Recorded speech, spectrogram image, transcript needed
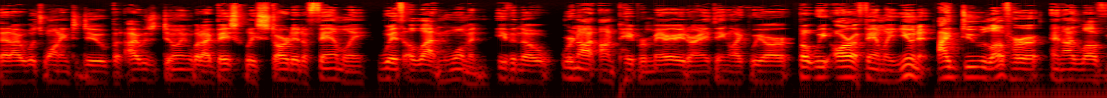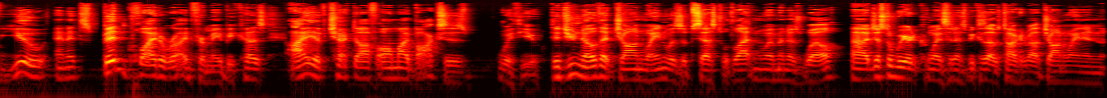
that I was wanting to do, but I was doing what I basically started a family with a Latin woman, even though we're not on paper married or anything like we are, but we are a family unit. I do love her and I love you, and it's been quite a ride for me because I have checked off all my boxes with you. Did you know that John Wayne was obsessed with Latin women as well? Uh, just a weird coincidence because I was talking about John Wayne in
